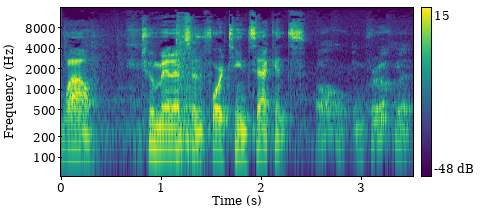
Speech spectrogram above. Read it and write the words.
Wow. Two minutes and 14 seconds. Oh, improvement.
